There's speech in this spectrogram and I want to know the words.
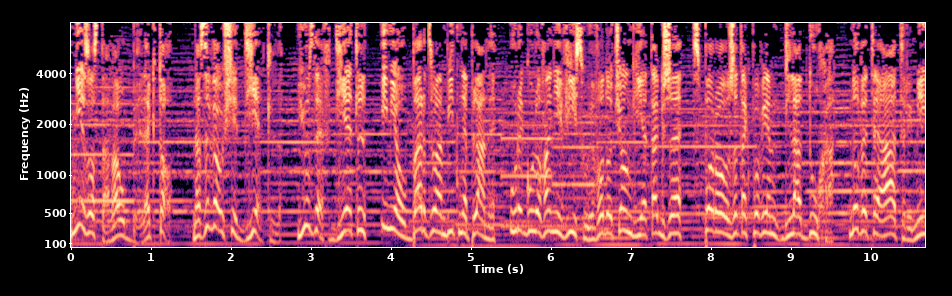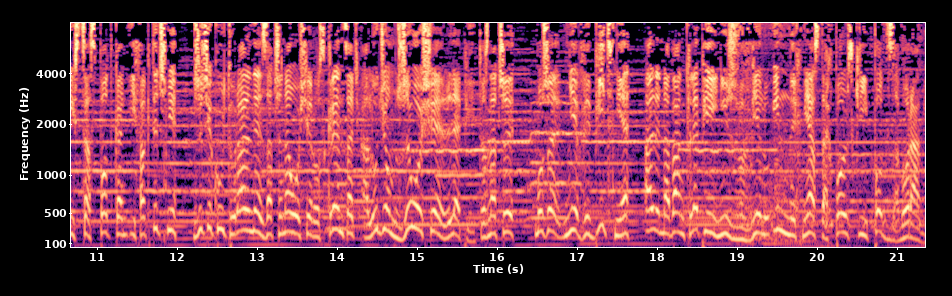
nie zostawał byle kto. Nazywał się Dietl, Józef Dietl i miał bardzo ambitne plany. Uregulowanie Wisły, wodociągi, a także sporo, że tak powiem, dla ducha. Nowe teatry, miejsca spotkań i faktycznie życie kulturalne zaczynało się rozkręcać, a ludziom żyło się lepiej. To znaczy, może nie wybitnie, ale na bank lepiej niż w wielu innych miastach Polski pod zaborami.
